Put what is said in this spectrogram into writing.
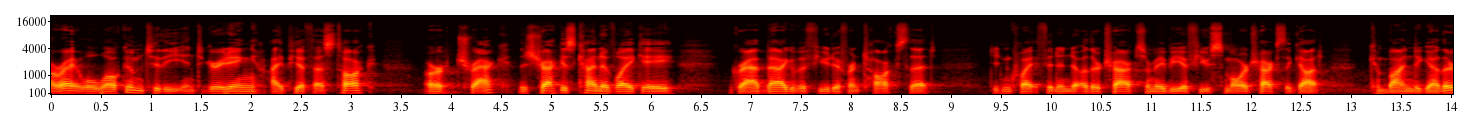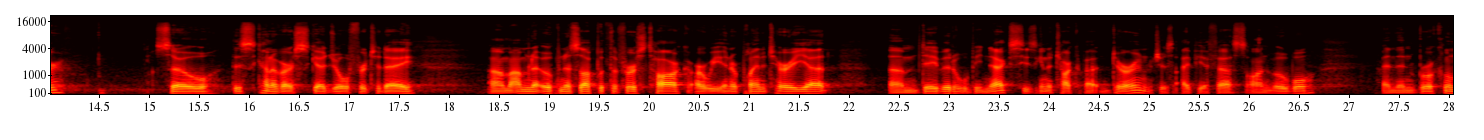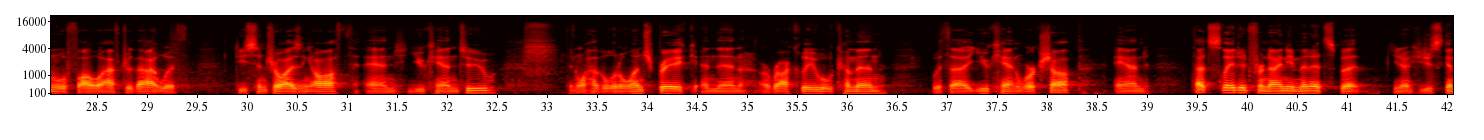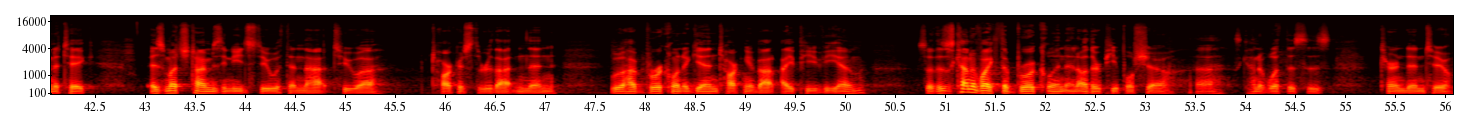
All right, well, welcome to the Integrating IPFS talk, or track. This track is kind of like a grab bag of a few different talks that didn't quite fit into other tracks, or maybe a few smaller tracks that got combined together. So this is kind of our schedule for today. Um, I'm going to open us up with the first talk, Are We Interplanetary Yet? Um, David will be next. He's going to talk about Durin, which is IPFS on mobile. And then Brooklyn will follow after that with decentralizing auth, and you can too. Then we'll have a little lunch break, and then Irakli will come in with a UCAN workshop, and that's slated for 90 minutes, but you know he's just going to take as much time as he needs to within that to uh, talk us through that, and then we'll have Brooklyn again talking about IPVM. So this is kind of like the Brooklyn and other people show. Uh, it's kind of what this is turned into.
